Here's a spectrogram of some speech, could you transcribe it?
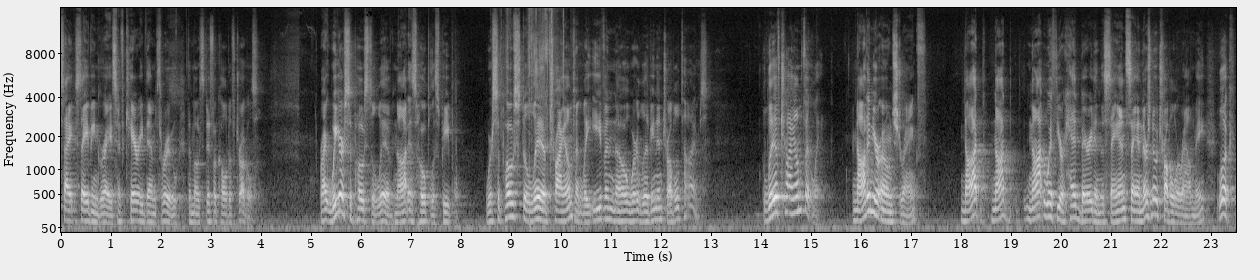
saving grace have carried them through the most difficult of struggles. Right? We are supposed to live not as hopeless people. We're supposed to live triumphantly, even though we're living in troubled times. Live triumphantly, not in your own strength, not, not, not with your head buried in the sand saying, There's no trouble around me. Look,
